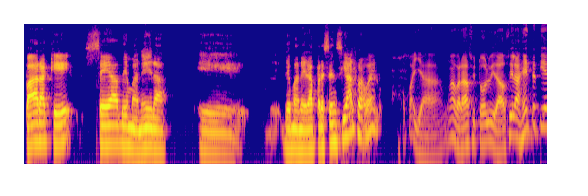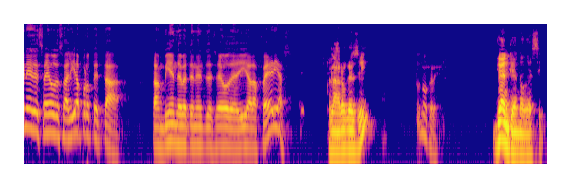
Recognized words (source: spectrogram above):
para que sea de manera eh, de manera presencial, Ravelo. Para allá, un abrazo y todo olvidado. Si la gente tiene deseo de salir a protestar, también debe tener deseo de ir a las ferias. Claro que sí. ¿Tú no crees? Yo entiendo que sí.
